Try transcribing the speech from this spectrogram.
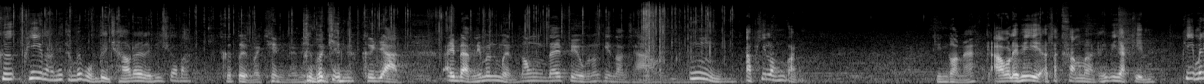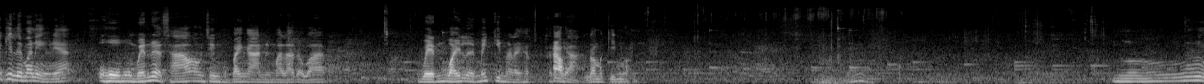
คือพี่ร้านนี้ทำให้ผมตื่นเช้าได้เลยพี่เชื่อปะ คือตื่นมากินเลยตื่นมากิน คืออยากไอ้แบบนี้มันเหมือนต้องได้ฟิลมันต้องกินตอนเช้า อืมอะพี่ลองก่อน กินก่อนนะ เอาเลยพี่เอาสักคำหน่อยที่พี่อยากกิน พี่ไม่ได้กินเลยมาเนี่ยวันเนี้ย โอ้โหผมเว้นแต่เช้าเอาจริงผมไปงานหนึ่งมาแล้ว แต่ว่า เว้นไว้เลยไม่กินอะไรครับทุกเอาอย่างเรามากินก่อนอืม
